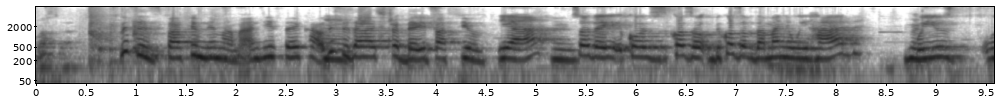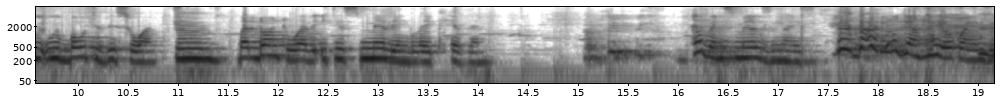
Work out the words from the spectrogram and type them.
What's? This is perfume, ne mama, and you say how. This is our strawberry perfume. Yeah. So they, cause, cause of, because of the money we had, We used we, we bought this one. Mm. But don't worry, it is smelling like heaven. Heaven smells nice. Timujangayo kwanze.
